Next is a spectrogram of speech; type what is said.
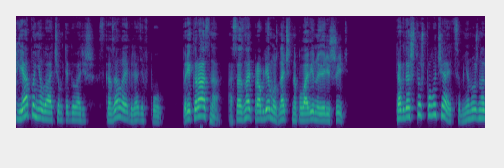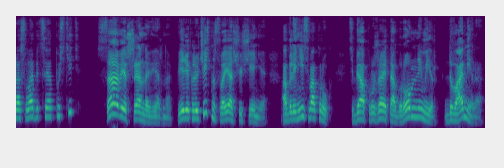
я поняла, о чем ты говоришь», — сказала я, глядя в пол. «Прекрасно. Осознать проблему значит наполовину ее решить». «Тогда что ж получается? Мне нужно расслабиться и отпустить?» «Совершенно верно. Переключись на свои ощущения. Оглянись вокруг. Тебя окружает огромный мир. Два мира.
